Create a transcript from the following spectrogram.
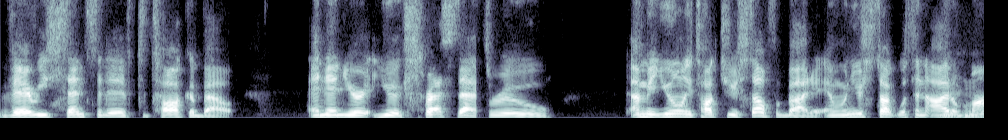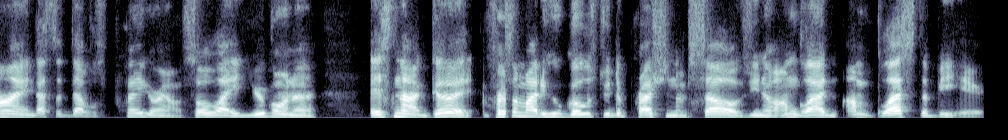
very sensitive to talk about, and then you're you express that through I mean, you only talk to yourself about it. And when you're stuck with an idle mm-hmm. mind, that's the devil's playground. So like you're gonna it's not good. For somebody who goes through depression themselves, you know, I'm glad I'm blessed to be here.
